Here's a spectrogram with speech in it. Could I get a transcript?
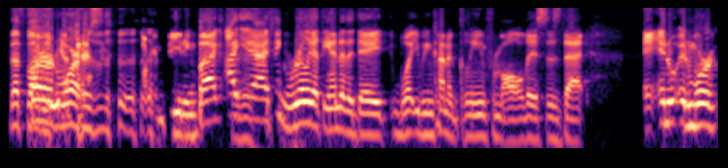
the third yeah. worst. fucking beating. But I, I, yeah, I think really at the end of the day, what you can kind of glean from all this is that, and and we're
